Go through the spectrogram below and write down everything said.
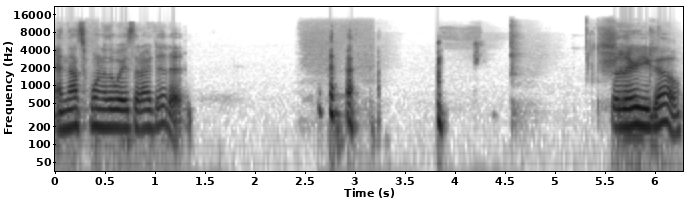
And that's one of the ways that I did it. So there you go.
